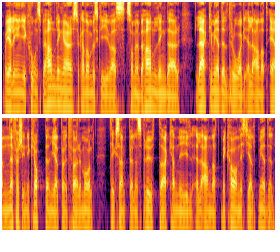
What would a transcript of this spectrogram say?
Vad gäller injektionsbehandlingar så kan de beskrivas som en behandling där läkemedel, drog eller annat ämne förs in i kroppen med hjälp av ett föremål, till exempel en spruta, kanyl eller annat mekaniskt hjälpmedel.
